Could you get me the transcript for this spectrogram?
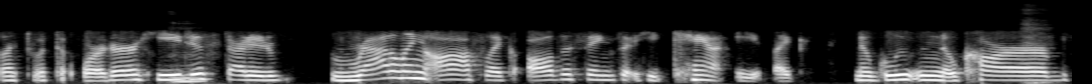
like what to order, he mm-hmm. just started rattling off like all the things that he can't eat, like no gluten, no carbs.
